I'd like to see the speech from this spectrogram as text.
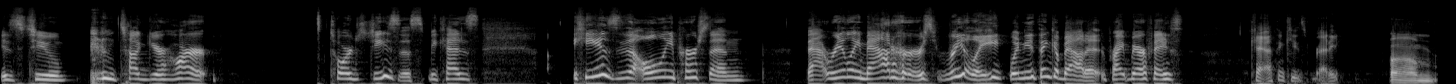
is to tug your heart towards Jesus because he is the only person that really matters, really, when you think about it. Right, Bareface? Okay, I think he's ready. Um,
